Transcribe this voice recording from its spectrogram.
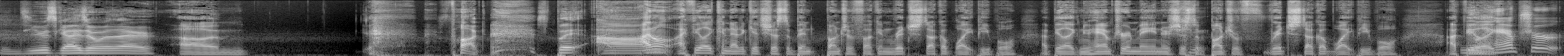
It's use guys over there. Um, fuck. But I, I Um, don't. I feel like Connecticut's just a bin, bunch of fucking rich, stuck-up white people. I feel like New Hampshire and Maine is just a bunch of rich, stuck-up white people. I feel like New like Hampshire.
